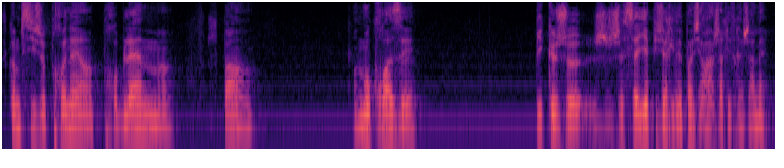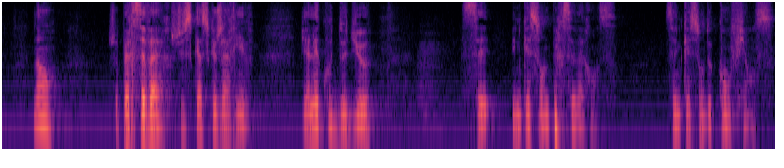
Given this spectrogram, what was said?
C'est comme si je prenais un problème, je sais pas, un, mot croisé, puis que je, j'essayais, puis j'arrivais pas, je disais, ah, j'arriverai jamais. Non, je persévère jusqu'à ce que j'arrive. Bien, l'écoute de Dieu, c'est une question de persévérance. C'est une question de confiance.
